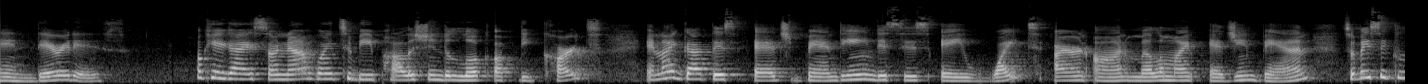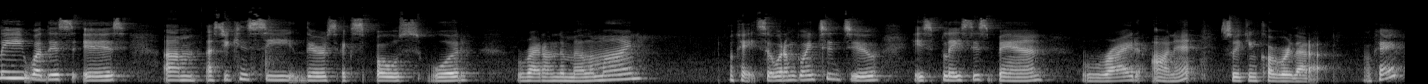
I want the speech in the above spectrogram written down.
And there it is. Okay guys, so now I'm going to be polishing the look of the cart. And I got this edge banding. This is a white iron-on melamine edging band. So basically what this is, um, as you can see, there's exposed wood right on the melamine. Okay, so what I'm going to do is place this band right on it so it can cover that up okay?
